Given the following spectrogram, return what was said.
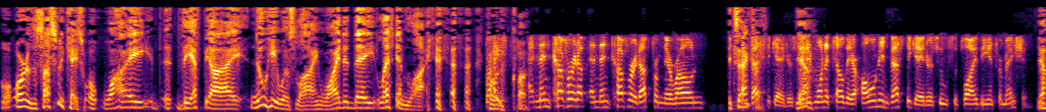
Or, or in the Sussmann case, well, why the FBI knew he was lying? Why did they let him lie? right, and then cover it up, and then cover it up from their own exactly. investigators. Yeah. They didn't want to tell their own investigators who supplied the information. Yeah.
